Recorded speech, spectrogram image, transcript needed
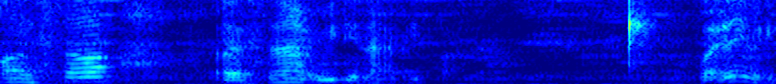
oh, so oh, it's not reading that paper. But anyway,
